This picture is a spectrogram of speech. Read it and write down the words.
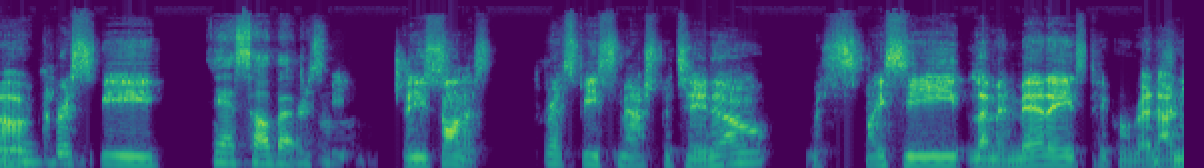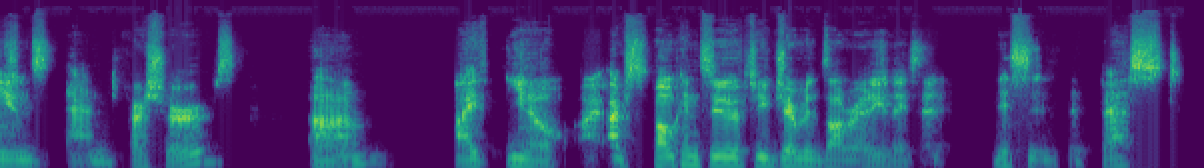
uh, crispy. Yeah, I saw that. Crispy, so you saw this crispy smashed potato with spicy lemon mayonnaise, pickled red onions, and fresh herbs. Um, I, you know, I, I've spoken to a few Germans already. They said this is the best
